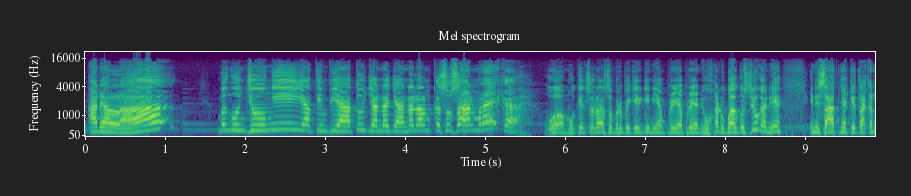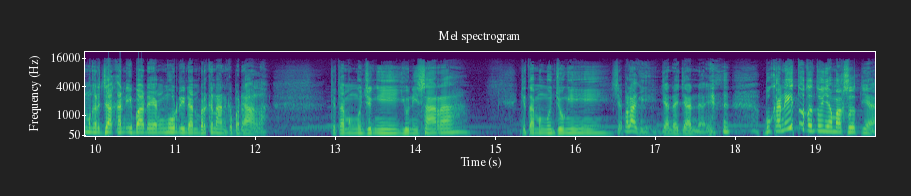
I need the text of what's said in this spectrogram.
adalah mengunjungi yatim piatu, janda-janda dalam kesusahan mereka. Wah mungkin saudara sudah berpikir gini yang pria-pria ini, waduh bagus juga nih ya. Ini saatnya kita akan mengerjakan ibadah yang murni dan berkenan kepada Allah. Kita mengunjungi Yunisara, kita mengunjungi siapa lagi? Janda-janda ya. Bukan itu tentunya maksudnya.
